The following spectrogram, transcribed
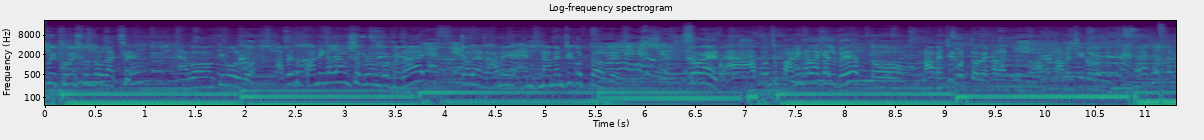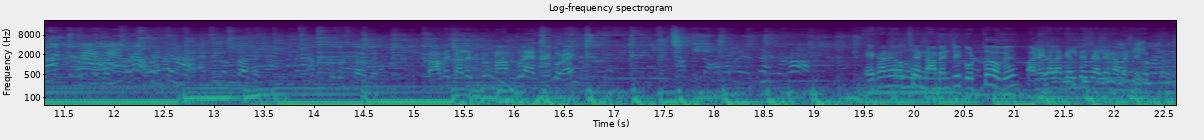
খুবই খুবই সুন্দর লাগছে। এবং কি বলব আপনি তো পানি খেলায় অংশগ্রহণ করবেন রাইট. চলেন আমি নাম এন্ট্রি করতে হবে। হ্যাঁ হ্যাঁ হ্যাঁ শিওর সো গাইজ আপু হচ্ছে পানি খেলা খেলবে তো নাম এন্ট্রি করতে হবে খেলার জন্য। আপনি নাম এন্ট্রি করে নিন। এরা খেলবে না? হ্যাঁ হ্যাঁ ওরা ওরা এন্ট্রি করতে হবে। নাম এন্ট্রি করতে হবে। তো আমি তাদের একটু নামগুলো এন্ট্রি করাই। এখানে হচ্ছে নাম এন্ট্রি করতে হবে। পানি খেলা খেলতে চাইলে নাম এন্ট্রি করতে হবে।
